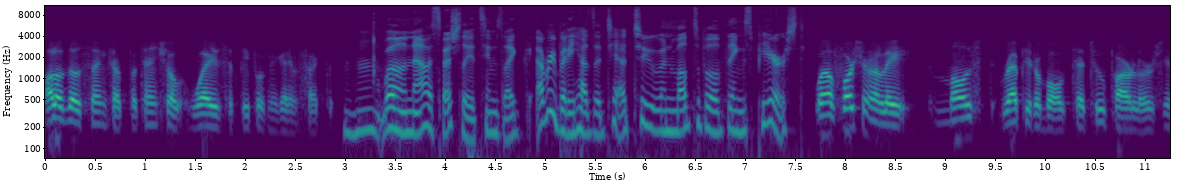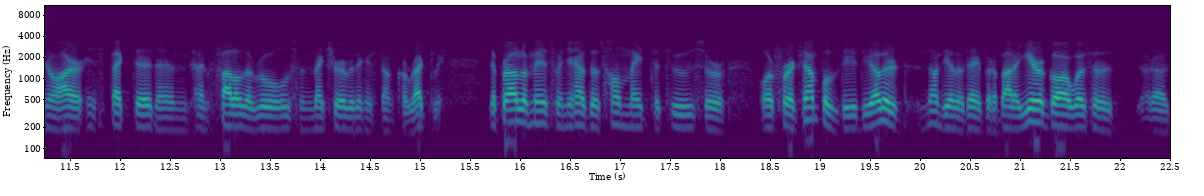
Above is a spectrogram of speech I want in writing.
All of those things are potential ways that people can get infected. Mm-hmm. Well, now especially it seems like everybody has a tattoo and multiple things pierced. Well, fortunately, most reputable tattoo parlors, you know, are inspected and, and follow the rules and make sure everything is done correctly. The problem is when you have those homemade tattoos or or for example, the the other not the other day, but about a year ago I was at a, at a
